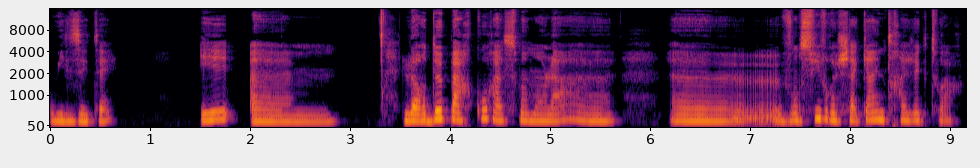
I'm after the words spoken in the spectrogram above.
où ils étaient. Et leurs deux parcours à ce moment-là vont suivre chacun une trajectoire.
